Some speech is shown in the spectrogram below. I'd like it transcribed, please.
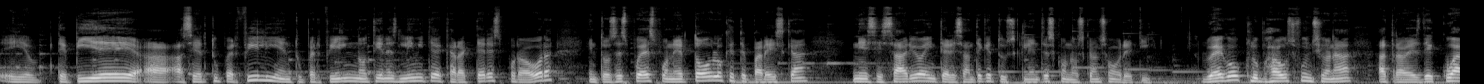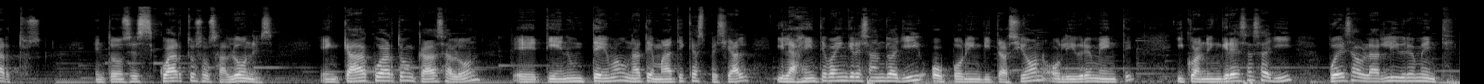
eh, te pide hacer tu perfil y en tu perfil no tienes límite de caracteres por ahora, entonces puedes poner todo lo que te parezca necesario e interesante que tus clientes conozcan sobre ti. Luego, Clubhouse funciona a través de cuartos. Entonces, cuartos o salones. En cada cuarto, en cada salón, eh, tiene un tema, una temática especial y la gente va ingresando allí o por invitación o libremente. Y cuando ingresas allí, puedes hablar libremente.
